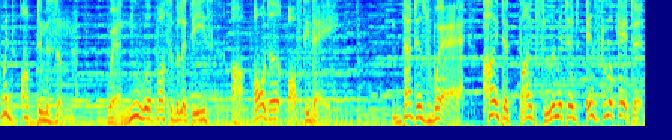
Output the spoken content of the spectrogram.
with optimism, where newer possibilities are order of the day. That is where Hi-Tech Pipes Limited is located,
